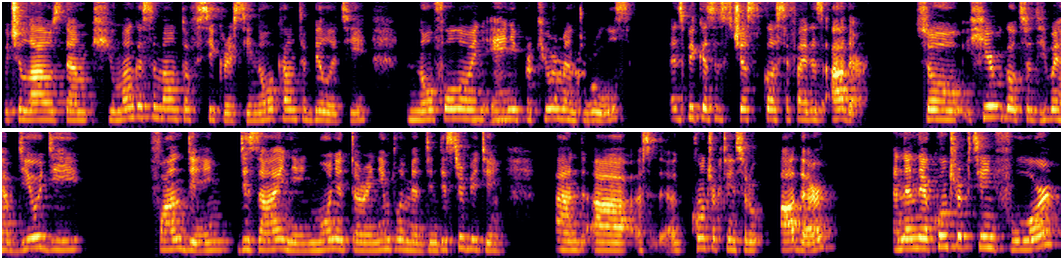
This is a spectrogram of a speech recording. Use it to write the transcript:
which allows them humongous amount of secrecy, no accountability, no following mm-hmm. any procurement rules. That's because it's just classified as other. So here we go. So here we have DoD funding, designing, monitoring, implementing, distributing, and uh, uh, contracting through other. And then they're contracting for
